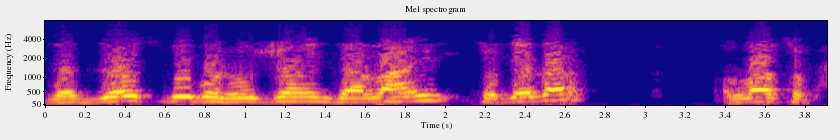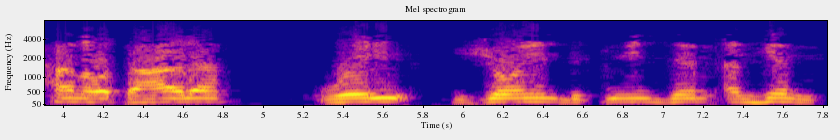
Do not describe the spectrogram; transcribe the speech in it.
That those people who join the line together, Allah subhanahu wa ta'ala will join between them and him.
